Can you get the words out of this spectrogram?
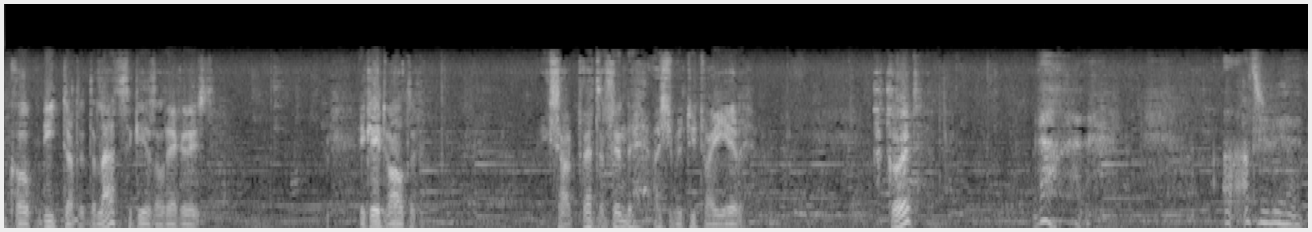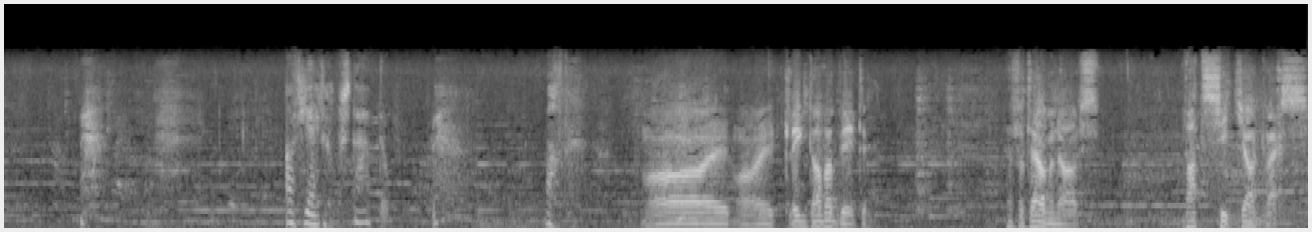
Ik hoop niet dat het de laatste keer zal zijn geweest. Ik heet Walter. Ik zou het prettig vinden als je me tutoyeerde. Akkoord? Wel, als u... eh, als jij erop staat, dan... Walter, Mooi, mooi. Klinkt al wat beter. En vertel me nou eens. Wat zit jou dwars?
